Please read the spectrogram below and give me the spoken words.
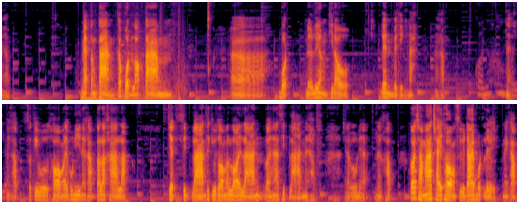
นะครับ แมปต่างๆ ก็ปลดล็อกตามบทเนื้อเรื่องที่เราเล่นไปถึงนะนะครับเนี่ยนะครับบสกิลทองอะไรพวกนี้นะครับ ก็ราคาหลัก 70 ล้านสกิลทองก็ร้อยล้าน 150 ล้านนะครับนะพวกเนี้ยนะครับก็สามารถใช้ทองซื้อได้หมดเลยนะครับ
